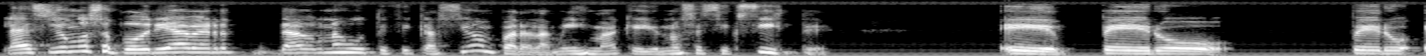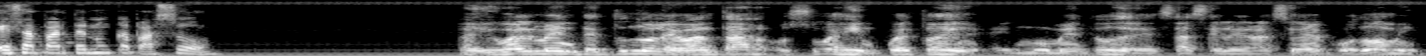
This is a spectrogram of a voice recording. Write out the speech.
la decisión o se podría haber dado una justificación para la misma, que yo no sé si existe. Eh, pero, pero esa parte nunca pasó. Igualmente, tú no levantas o subes impuestos en, en momentos de desaceleración económica.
